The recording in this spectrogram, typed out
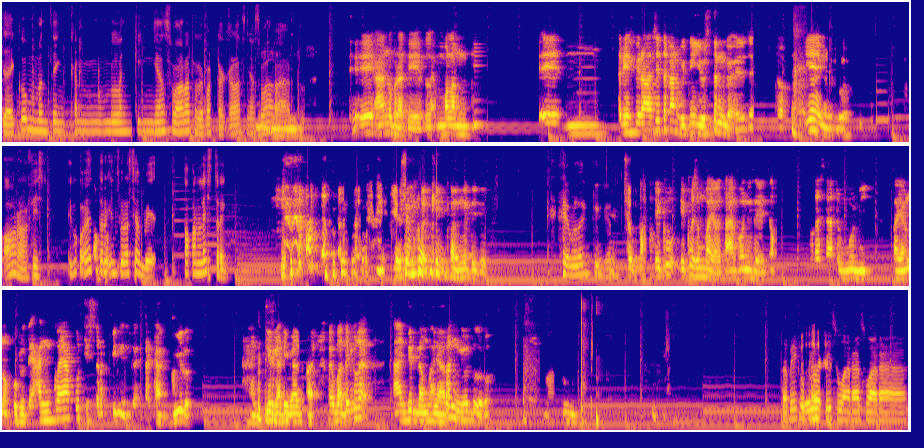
ya iku mementingkan melengkingnya suara daripada kerasnya suara. Hmm. eh anu berarti lek melengki eh hmm, terinspirasi tekan Whitney Houston gak ya iya yang dulu Ora, Fis. Iku kok Apa? terinspirasi ambek token listrik. ya semakin banget itu Melengking kan. sumpah iku iku sumpah ya tak akoni sih tok terus kadung bayang no kudu tekan kowe aku disturbing itu kayak terganggu loh anjir gak di kayak batinku kayak anjir dan bayaran gitu loh Waduh. Tapi itu Bener. berarti suara-suara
